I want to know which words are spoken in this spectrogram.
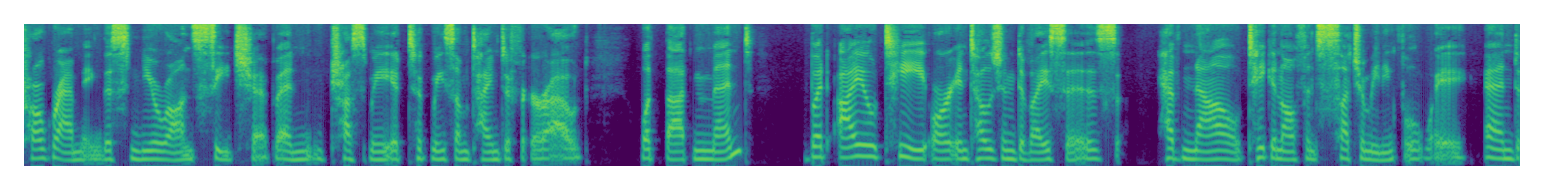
programming this Neuron C chip. And trust me, it took me some time to figure out what that meant. But IoT or intelligent devices have now taken off in such a meaningful way. And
